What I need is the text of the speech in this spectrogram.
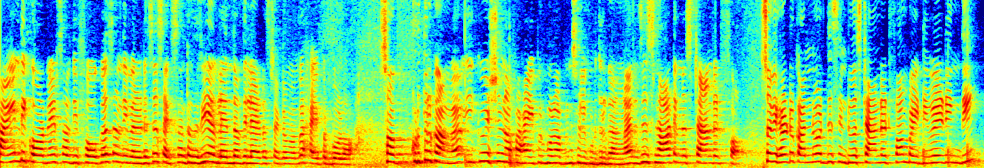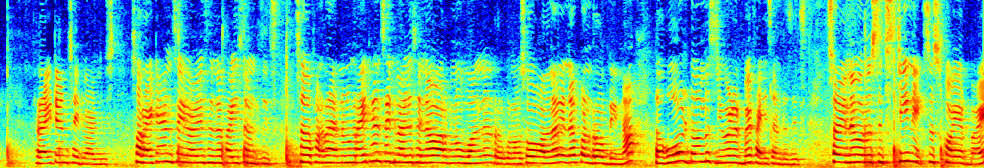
find the coordinates of the focus and the vertices, eccentricity and length of the lattice rectum of the hyperbola. So கொடுத்துருக்காங்க equation of a hyperbola அப்படின்னு சொல்லி கொடுத்துருக்காங்க. This is not in a standard form. So we have to convert this into a standard form by dividing the right hand side values so right hand side values என்ன ஃபைவ் செவன்டி சிக்ஸ் ஸோ நமக்கு ரைட் ஹேண்ட் சைடு வேல்யூஸ் என்னவா இருக்கணும் ஒன்னு இருக்கணும் ஸோ அதனால் என்ன பண்ணுறோம் அப்படின்னா the whole term is divided by five seventy six so என்ன வரும் sixteen X square by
